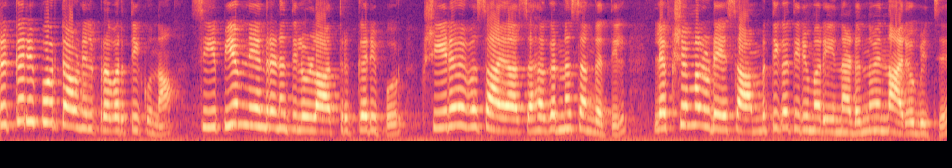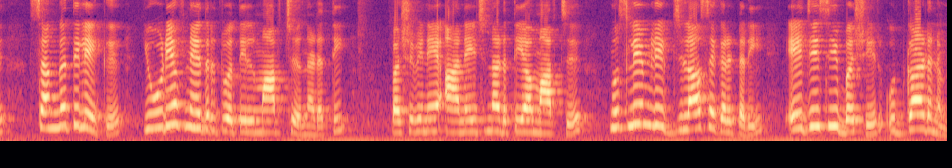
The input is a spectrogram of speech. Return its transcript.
തൃക്കരിപ്പൂർ ടൗണിൽ പ്രവർത്തിക്കുന്ന സി പി എം നിയന്ത്രണത്തിലുള്ള തൃക്കരിപ്പൂർ ക്ഷീരവ്യവസായ സഹകരണ സംഘത്തിൽ ലക്ഷങ്ങളുടെ സാമ്പത്തിക തിരിമറി നടന്നുവെന്നാരോപിച്ച് സംഘത്തിലേക്ക് യു ഡി എഫ് നേതൃത്വത്തിൽ മാർച്ച് നടത്തി. പശുവിനെ ആനയിച്ച് നടത്തിയ മാർച്ച് മുസ്ലിം ലീഗ് ജില്ലാ secretary A G C Basheer ഉദ്ഘാടനം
